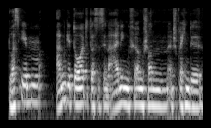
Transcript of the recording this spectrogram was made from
Du hast eben angedeutet, dass es in einigen Firmen schon entsprechende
